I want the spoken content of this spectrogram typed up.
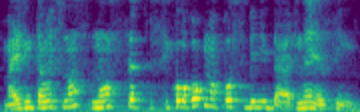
mas então isso não, não se, se colocou como uma possibilidade, né, assim,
